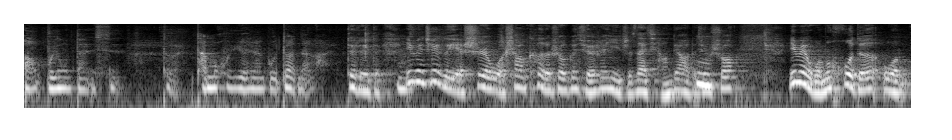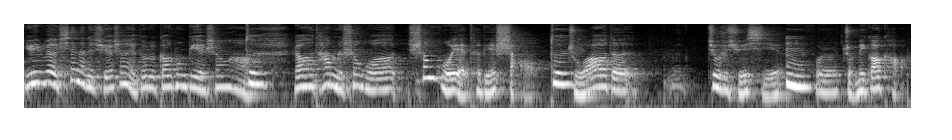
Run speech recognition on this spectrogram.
哦，不用担心，对他们会源源不断的来。对对对，因为这个也是我上课的时候跟学生一直在强调的，嗯。就是说，因为我们获得我，因为现在的学生也都是高中毕业生哈，对然后他们的生活生活也特别少，对。主要的就是学习，嗯。或者准备高考。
